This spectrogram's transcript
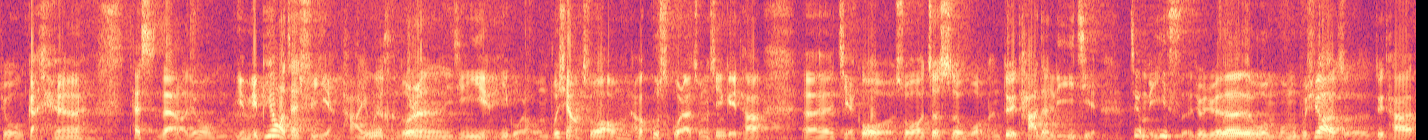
就感觉太实在了，就也没必要再去演它，因为很多人已经演绎过了。我们不想说，我们拿个故事过来重新给它呃解构，说这是我们对它的理解，这个没意思，就觉得我们我们不需要说对它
